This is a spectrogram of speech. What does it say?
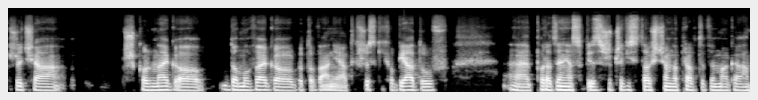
życia szkolnego, domowego, gotowania tych wszystkich obiadów, e, poradzenia sobie z rzeczywistością naprawdę wymaga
